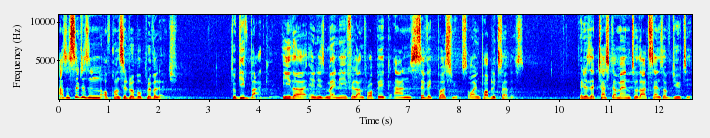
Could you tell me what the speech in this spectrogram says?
As a citizen of considerable privilege, to give back either in his many philanthropic and civic pursuits or in public service. It is a testament to that sense of duty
